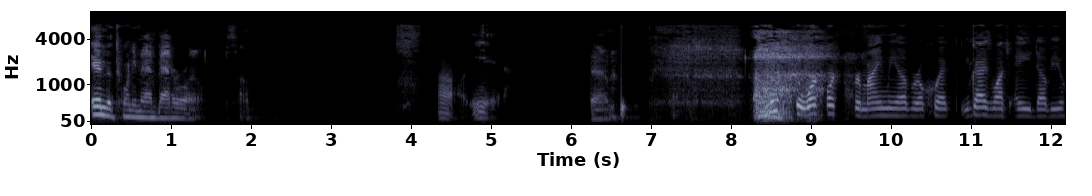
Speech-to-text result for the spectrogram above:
in the 20 man battle royal. So, Oh yeah. yeah. You know what the workhorse remind me of real quick? You guys watch AEW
